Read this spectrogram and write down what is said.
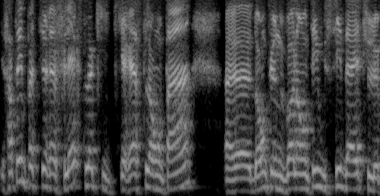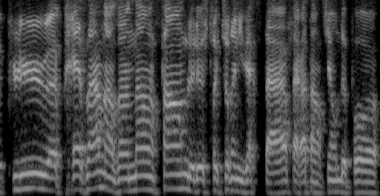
certains petits réflexes là, qui, qui restent longtemps. Euh, donc, une volonté aussi d'être le plus euh, présent dans un ensemble de structures universitaires, faire attention de ne pas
